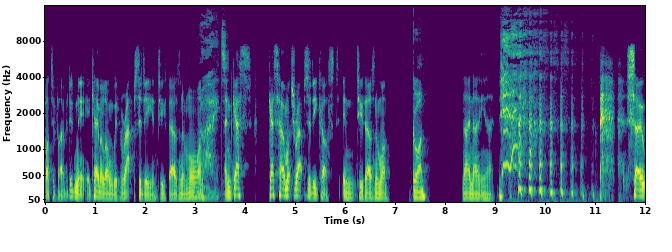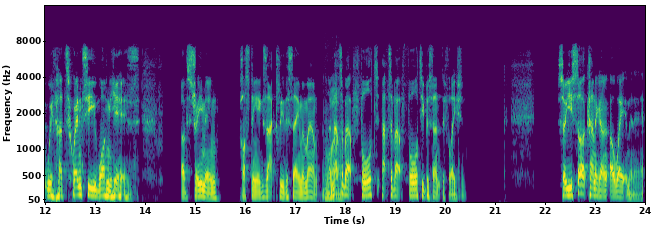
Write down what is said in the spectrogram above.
Spotify, but didn't it? It came along with Rhapsody in 2001. Right. And guess guess how much Rhapsody cost in 2001? Go on. 9.99. so we've had 21 years of streaming costing exactly the same amount, Wow. and that's about forty. That's about forty percent deflation. So you start kind of going, oh wait a minute,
